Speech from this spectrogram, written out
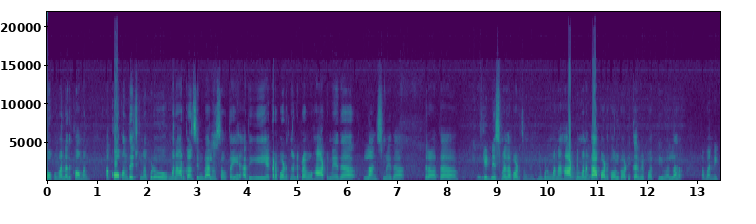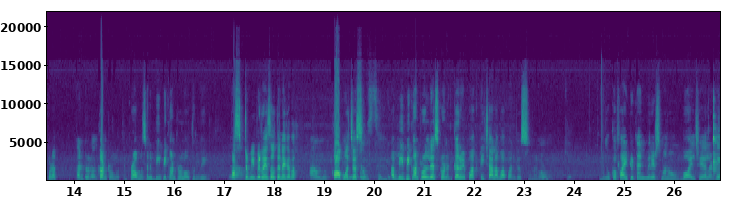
కోపం అన్నది కామన్ ఆ కోపం తెచ్చుకున్నప్పుడు మన ఆర్గాన్స్ ఇన్బ్యాలెన్స్ అవుతాయి. అది ఎక్కడ పడుతుందంటే ప్రభావం హార్ట్ మీద లంగ్స్ మీద తర్వాత కిడ్నీస్ మీద పడుతుంది. ఇప్పుడు మన హార్ట్ని మనం కాపాడుకోవాలి కాబట్టి కరివేపాకు టీ వల్ల అవన్నీ కూడా కంట్రోల్ అవుతుంది కంట్రోల్ అవుతాయి. ప్రాబ్లమ్స్ అంటే బీపీ కంట్రోల్ అవుతుంది. ఫస్ట్ బీపీ రైజ్ అవుతేనే కదా. కోపం వచ్చేస్తుంది. ఆ బీపీ కంట్రోల్ చేసుకోవడానికి కరివేపాకు టీ చాలా బాగా పనిచేస్తుందండి. ఒక ఫైవ్ టు టెన్ మినిట్స్ మనం బాయిల్ చేయాలండి.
